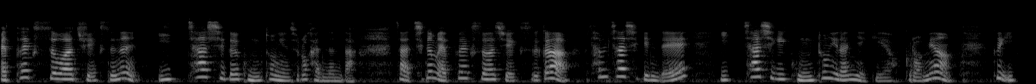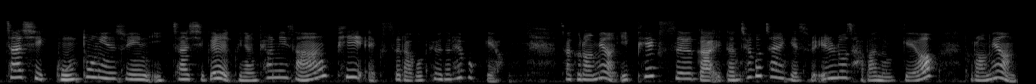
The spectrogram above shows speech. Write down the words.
fx와 gx는 2차식을 공통인수로 갖는다. 자, 지금 fx와 gx가 3차식인데 2차식이 공통이란 얘기예요. 그러면 그 2차식 공통인수인 2차식을 그냥 편의상 px라고 표현을 해볼게요. 자, 그러면 이 px가 일단 최고차의 개수를 1로 잡아 놓을게요. 그러면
